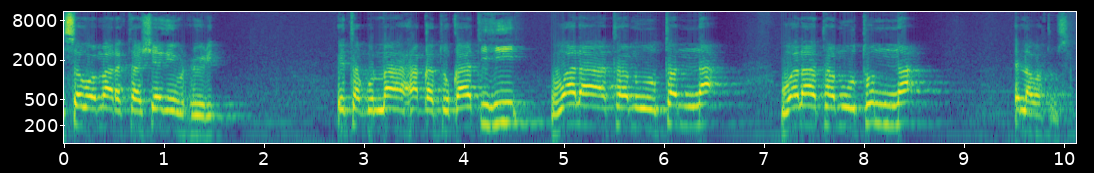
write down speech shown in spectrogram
isagoo maaragtaa sheegay wuxuu yidhi itaqu llaha xaqa tuqaatihi walaa tamuutanna walaa tamuutunna ilaa wantum muslim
